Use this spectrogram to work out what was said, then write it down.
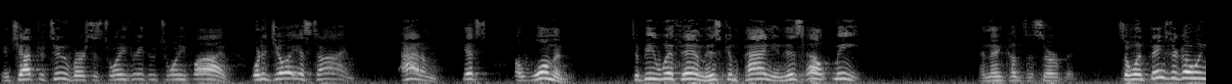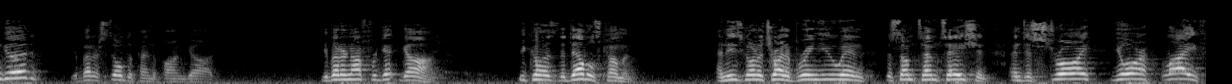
In chapter 2, verses 23 through 25. What a joyous time. Adam gets a woman to be with him, his companion, his helpmeet. And then comes the serpent. So when things are going good, you better still depend upon God. You better not forget God because the devil's coming and he's going to try to bring you in to some temptation and destroy your life.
